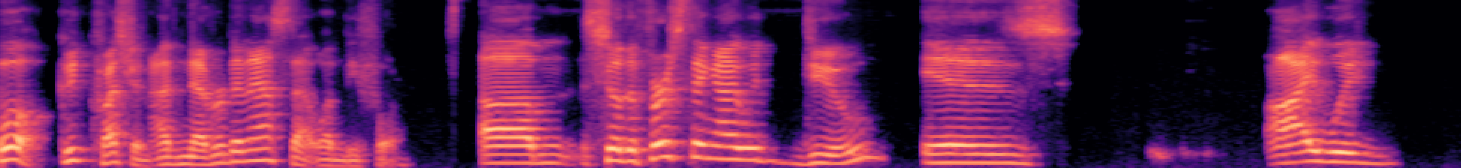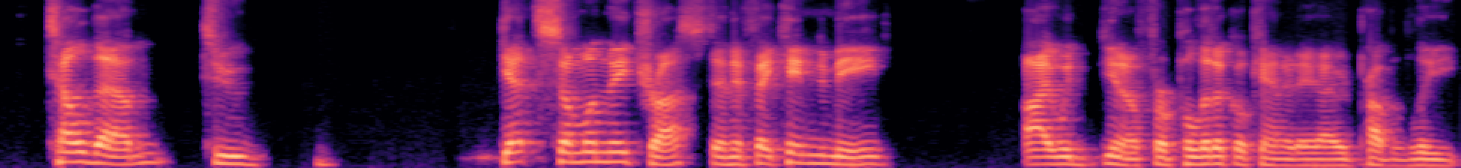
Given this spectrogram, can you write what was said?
Oh, good question. I've never been asked that one before. Um, so the first thing I would do is I would tell them to get someone they trust. And if they came to me, I would, you know, for a political candidate, I would probably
